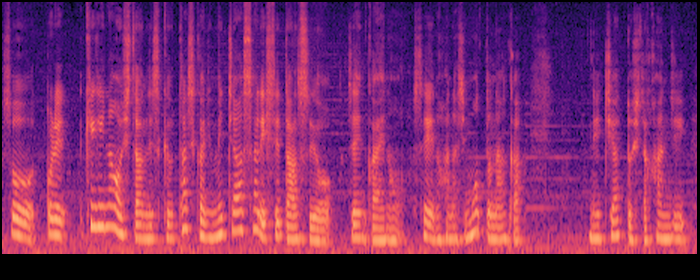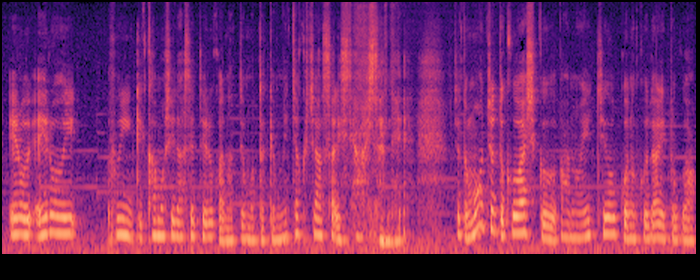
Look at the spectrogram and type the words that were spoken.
そうこれ聞き直したんですけど確かにめっちゃあっさりしてたんすよ。前回の性の話もっとなんかねちゃっとした感じ。エロいエロい雰囲気醸し出せてるかなって思ったけどめちゃくちゃあっさりしてましたね。ちょっともうちょっと詳しくあのエッチごっこのくだりとか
